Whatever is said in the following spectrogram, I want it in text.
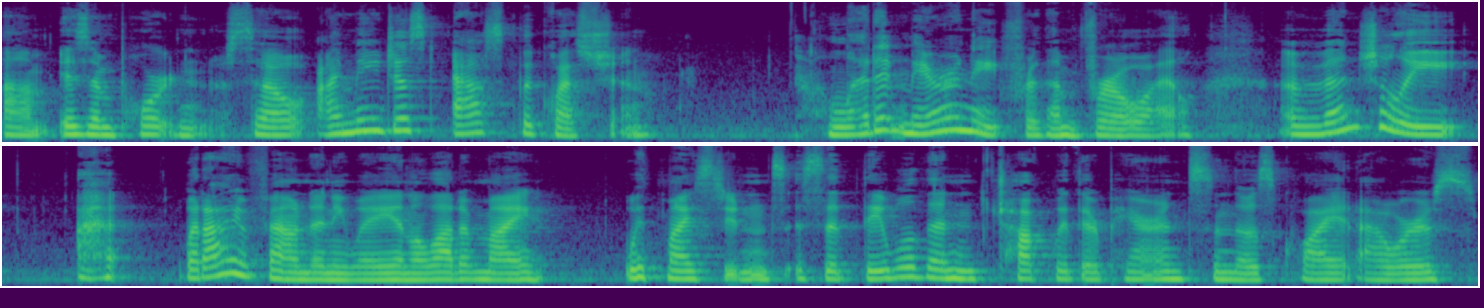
um, is important. So I may just ask the question let it marinate for them for a while. Eventually, what I have found anyway, in a lot of my with my students, is that they will then talk with their parents in those quiet hours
